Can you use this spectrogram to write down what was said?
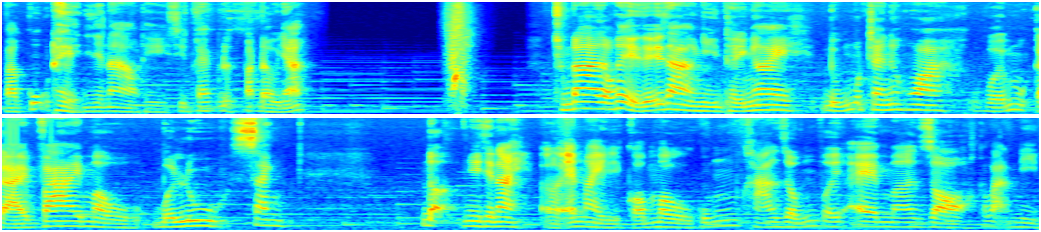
Và cụ thể như thế nào thì xin phép được bắt đầu nhé chúng ta có thể dễ dàng nhìn thấy ngay đúng một chai nước hoa với một cái vai màu blue xanh đậm như thế này. Ở em này thì có màu cũng khá giống với em ờ, giò. Các bạn nhìn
